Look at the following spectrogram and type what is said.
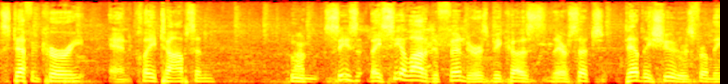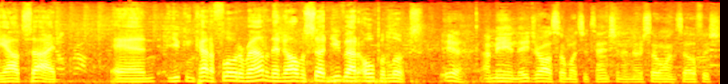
Stephen Curry and Klay Thompson, who sees they see a lot of defenders because they're such deadly shooters from the outside, and you can kind of float around, and then all of a sudden you've got open looks. Yeah, I mean, they draw so much attention, and they're so unselfish.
